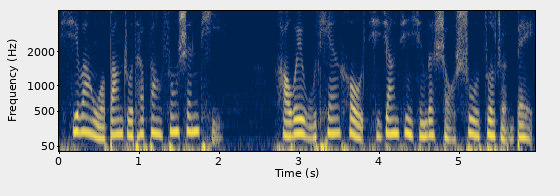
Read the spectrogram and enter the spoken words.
希望我帮助她放松身体，好为五天后即将进行的手术做准备。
